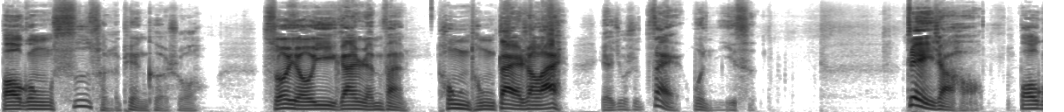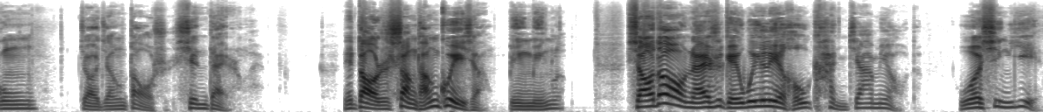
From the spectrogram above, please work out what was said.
包公思忖了片刻，说：“所有一干人犯。”通通带上来，也就是再问一次。这下好，包公就要将道士先带上来。那道士上堂跪下，禀明了：小道乃是给威烈侯看家庙的，我姓叶，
